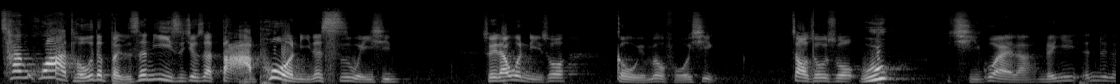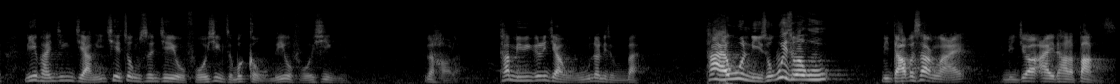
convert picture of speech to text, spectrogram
参话头的本身意思就是要打破你的思维心。所以他问你说，狗有没有佛性？赵州说无，奇怪了，人一那个《涅盘经》讲一切众生皆有佛性，怎么狗没有佛性呢？那好了，他明明跟你讲无，那你怎么办？他还问你说为什么无？你答不上来，你就要挨他的棒子。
